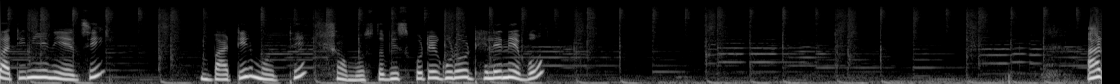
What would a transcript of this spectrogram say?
বাটি নিয়ে নিয়েছি। বাটির মধ্যে সমস্ত বিস্কুটের গুঁড়ো ঢেলে নেব। আর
